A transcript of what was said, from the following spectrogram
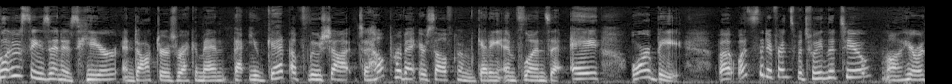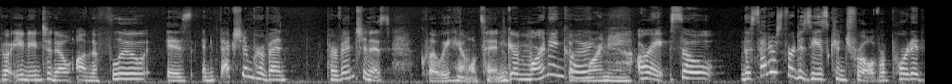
Flu season is here, and doctors recommend that you get a flu shot to help prevent yourself from getting influenza A or B. But what's the difference between the two? Well, here with what you need to know on the flu is infection prevent preventionist Chloe Hamilton. Good morning, Chloe. Good morning. All right, so the Centers for Disease Control reported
